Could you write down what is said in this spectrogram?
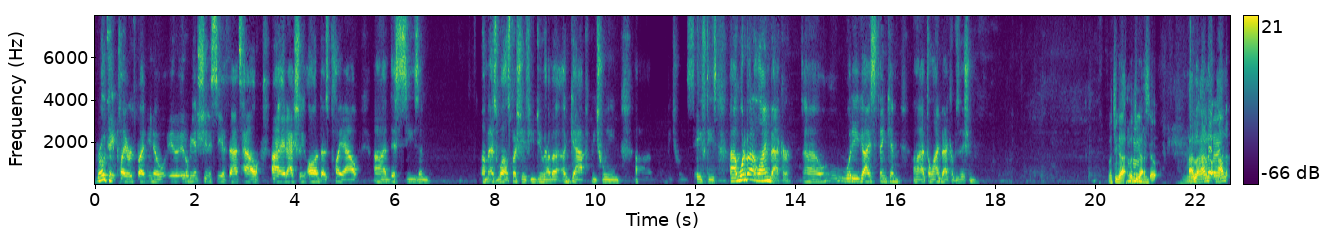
rotate players, but you know it, will be interesting to see if that's how uh, it actually all does play out uh, this season um, as well. Especially if you do have a, a gap between uh, between safeties. Uh, what about a linebacker? Uh, what are you guys thinking uh, at the linebacker position? what you got? What you got? So I know. I know. I know,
